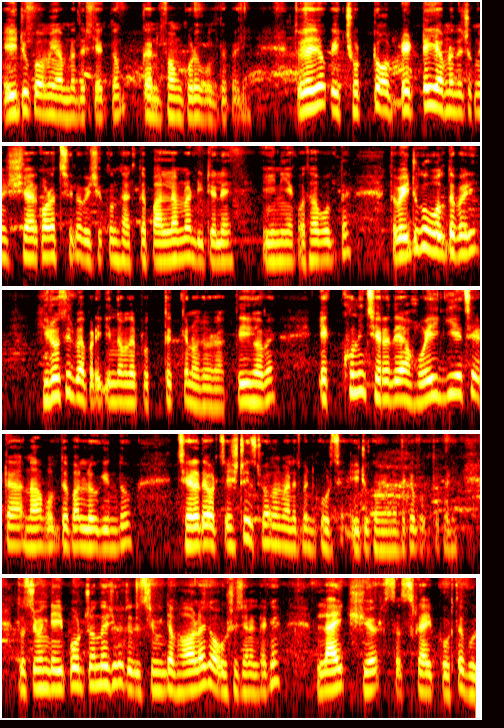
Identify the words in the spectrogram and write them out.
এইটুকু আমি আপনাদেরকে একদম কনফার্ম করে বলতে পারি। তো যাই হোক, এই ছোট্ট আপডেটটাই আপনাদের সঙ্গে শেয়ার করার ছিল। বেশিক্ষণ থাকতে পারলাম না ডিটেলে এই নিয়ে কথা বলতে। তবে এইটুকু বলতে পারি, হিরোসির ব্যাপারে কিন্তু আমাদের প্রত্যেককে নজর রাখতেই হবে। এক্ষুনি ছেড়ে দেওয়া হয়ে গিয়েছে, এটা না বলতে পারলেও কিন্তু ছেড়ে দেওয়ার চেষ্টা ইস্টবেঙ্গল ম্যানেজমেন্ট করছে এইটুকু আমি আমাদেরকে বলতে পারি তো স্ট্রিমিংটা এই পর্যন্তই ছিল, যদি স্ট্রিমিংটা ভালো লাগে, অবশ্যই চ্যানেলটাকে লাইক শেয়ার সাবস্ক্রাইব করতে ভুলবেন।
